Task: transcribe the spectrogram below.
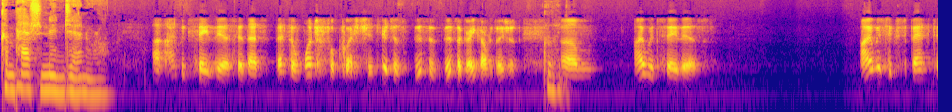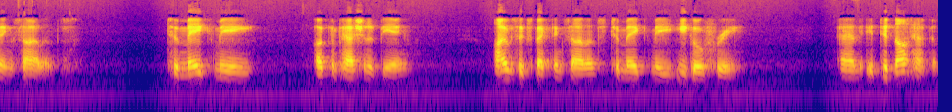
compassion in general. I would say this, and that's that's a wonderful question. You're just this is this is a great conversation. Good. Um, I would say this. I was expecting silence to make me a compassionate being. I was expecting silence to make me ego free. And it did not happen.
